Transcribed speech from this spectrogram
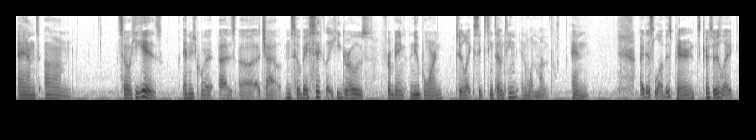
And um so he is and he's grown as uh, a child. And so basically he grows from being a newborn to like 16 17 in one month. And i just love his parents because there's like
